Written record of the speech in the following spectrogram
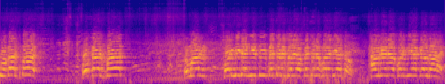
প্রকাশ বাদ। প্রকাশ বাদ। তোমার কর্মীদের নিয়ে তুমি পেছনে চলে যাও, পেছনে করে দিয়ে আসো। সামনে না কর্মীরা কেউ দাঁড়ায়।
